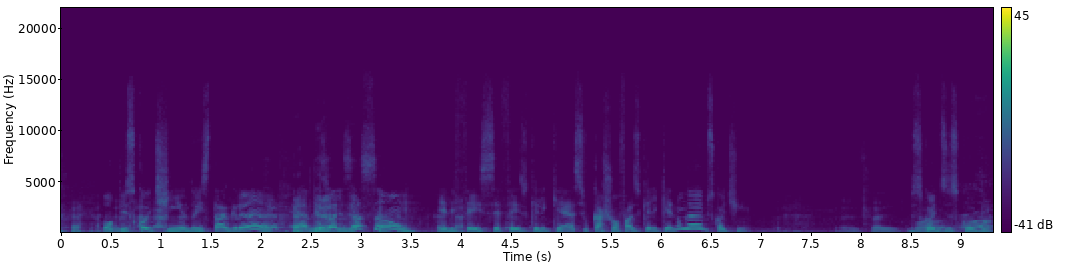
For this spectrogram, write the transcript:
o biscoitinho do Instagram é a visualização. Ele fez, você fez o que ele quer. Se o cachorro faz o que ele quer, ele não ganha biscoitinho. É isso aí. Biscoitos Scooby.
